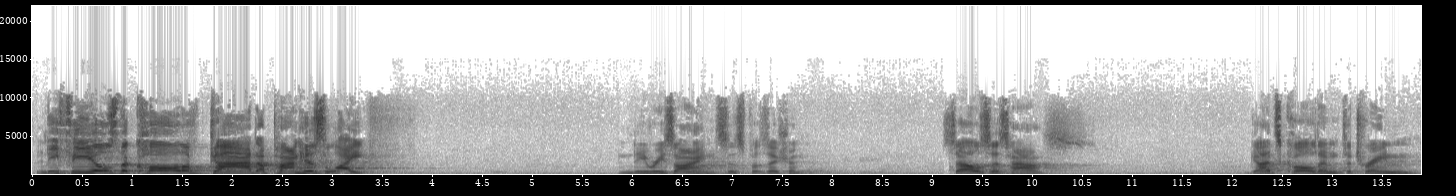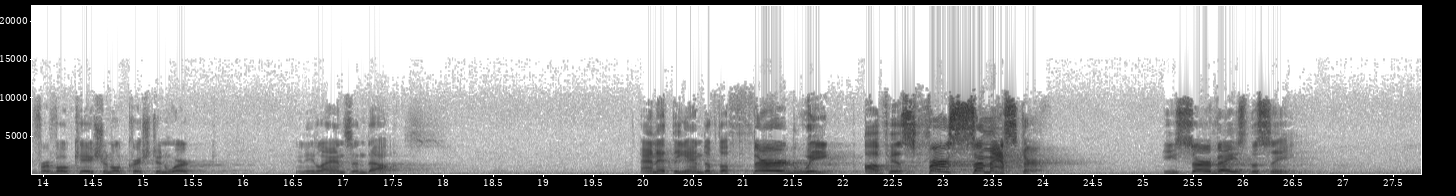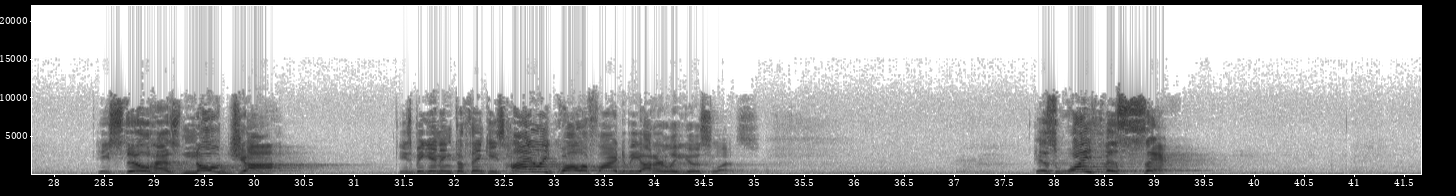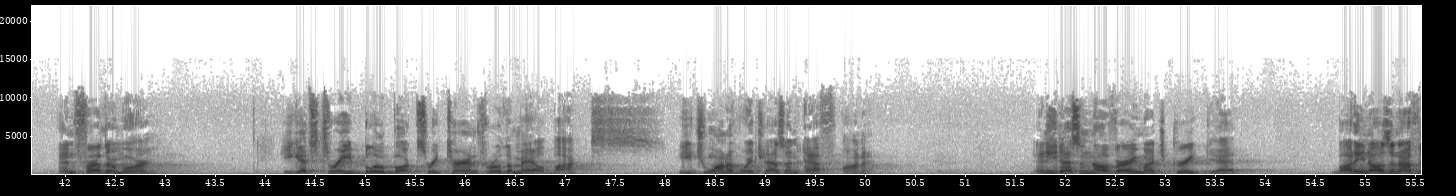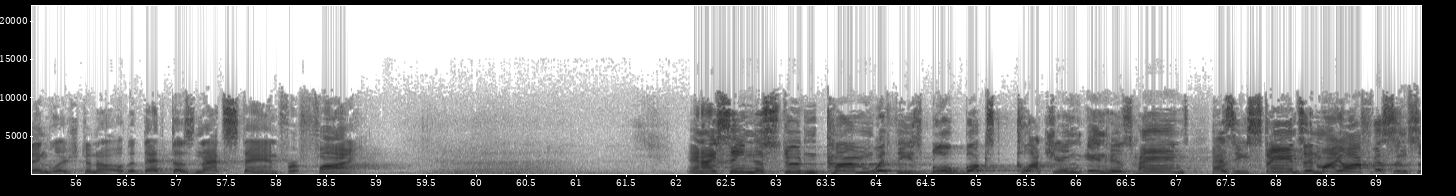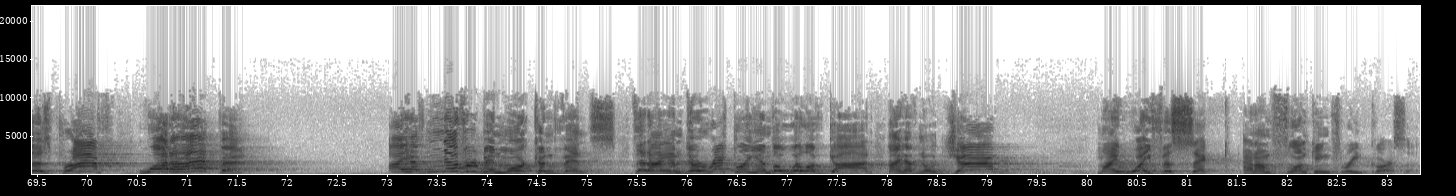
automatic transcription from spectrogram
And he feels the call of God upon his life. And he resigns his position, sells his house. God's called him to train for vocational Christian work, and he lands in Dallas. And at the end of the third week of his first semester, he surveys the scene. He still has no job. He's beginning to think he's highly qualified to be utterly useless. His wife is sick. And furthermore, he gets three blue books returned through the mailbox, each one of which has an F on it. And he doesn't know very much Greek yet, but he knows enough English to know that that does not stand for fine. And I seen the student come with these blue books clutching in his hands as he stands in my office and says, Prof, what happened? I have never been more convinced that I am directly in the will of God. I have no job, my wife is sick, and I'm flunking three courses.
